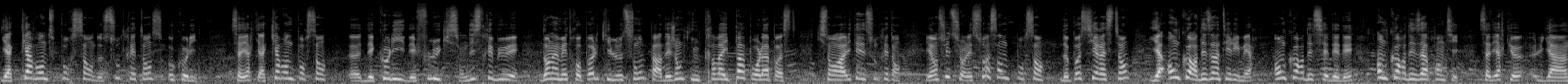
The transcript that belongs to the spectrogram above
il y a 40% de sous-traitance aux colis. C'est-à-dire qu'il y a 40% euh, des colis, des flux qui sont distribués dans la métropole qui le sont par des gens qui ne travaillent pas pour la poste, qui sont en réalité des sous-traitants. Et ensuite, sur les 60% de postiers restants, il y a encore des intérimaires, encore des CDD, encore des apprentis. C'est-à-dire qu'il y a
